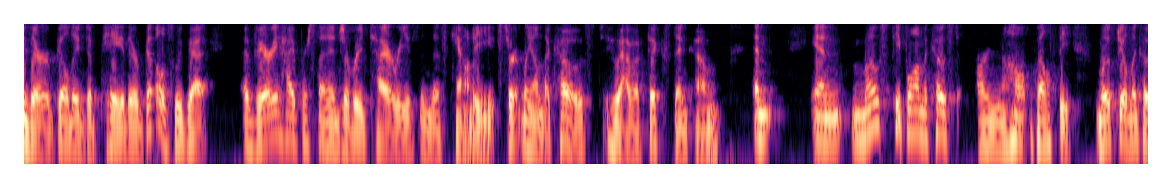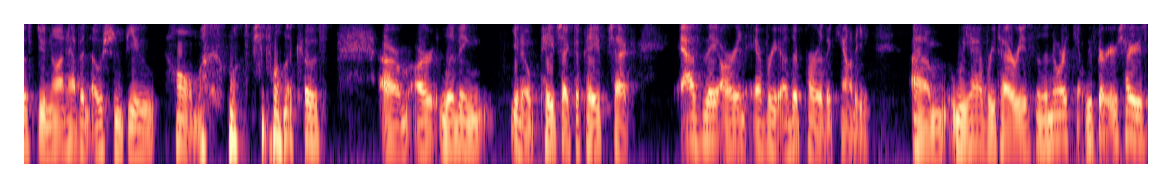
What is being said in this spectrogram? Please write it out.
their ability to pay their bills. We've got a very high percentage of retirees in this county, certainly on the coast, who have a fixed income. And and most people on the coast are not wealthy. Most people on the coast do not have an ocean view home. most people on the coast um, are living, you know, paycheck to paycheck, as they are in every other part of the county. Um, we have retirees in the north. We've got retirees.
